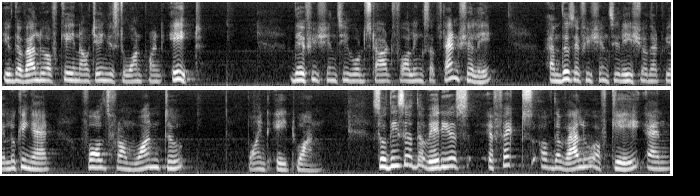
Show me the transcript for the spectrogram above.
if the value of k now changes to 1.8, the efficiency would start falling substantially. And this efficiency ratio that we are looking at falls from 1 to 0.81. So, these are the various effects of the value of k and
